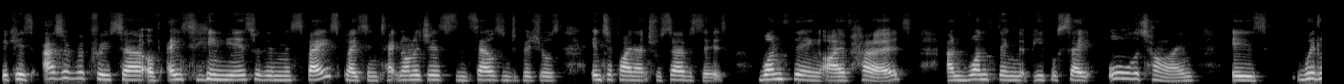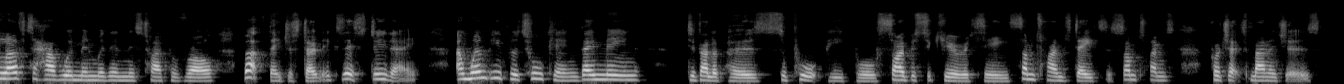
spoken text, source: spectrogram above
Because as a recruiter of 18 years within the space, placing technologists and sales individuals into financial services, one thing I've heard and one thing that people say all the time is we'd love to have women within this type of role, but they just don't exist, do they? And when people are talking, they mean developers, support people, cybersecurity, sometimes data, sometimes project managers,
